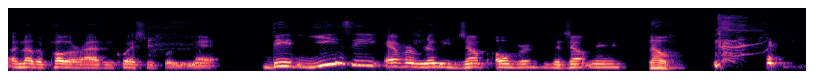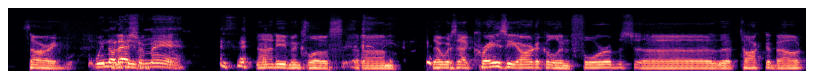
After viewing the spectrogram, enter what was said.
another polarizing question for you, Matt. Did Yeezy ever really jump over the Jumpman? No. Sorry, We know Not that's your man. not even close. Um, there was that crazy article in Forbes uh, that talked about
